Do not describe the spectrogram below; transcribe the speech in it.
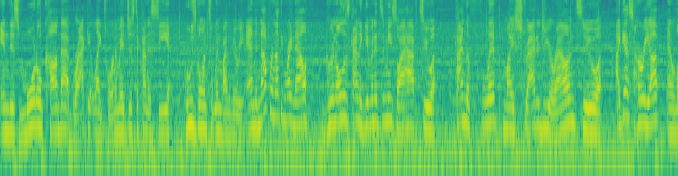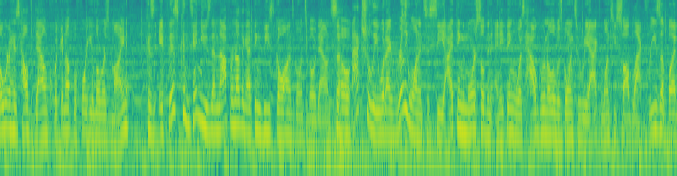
in this Mortal Kombat bracket-like tournament just to kind of see who's going to win by the very end. And not for nothing right now, Granola's kind of giving it to me, so I have to kind of flip my strategy around to, I guess, hurry up and lower his health down quick enough before he lowers mine. Because if this continues, then not for nothing, I think Beast Gohan's going to go down. So actually, what I really wanted to see, I think more so than anything, was how Granola was going to react once he saw Black Frieza. But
